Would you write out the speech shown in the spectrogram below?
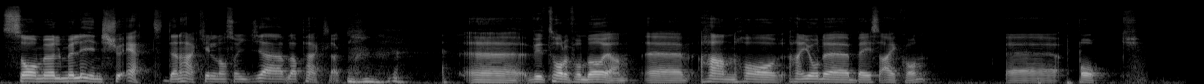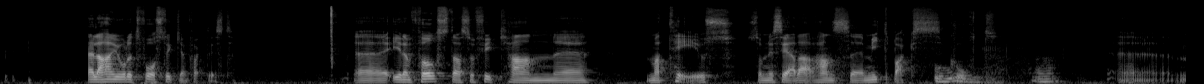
Samuel Melin 21. Den här killen har sån jävla packlack. Eh, vi tar det från början. Eh, han, har, han gjorde Base Icon. Eh, och... Eller han gjorde två stycken faktiskt. Eh, I den första så fick han eh, Matteus, som ni ser där, hans mittbackskort. Eh,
